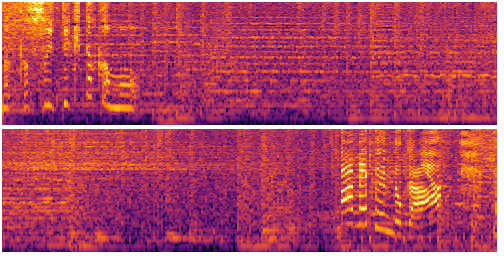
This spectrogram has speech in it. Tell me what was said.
腹空いてきたかも。舐めてんのか？出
